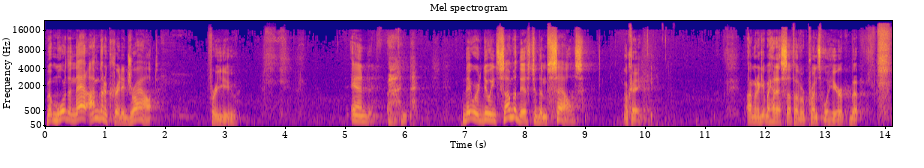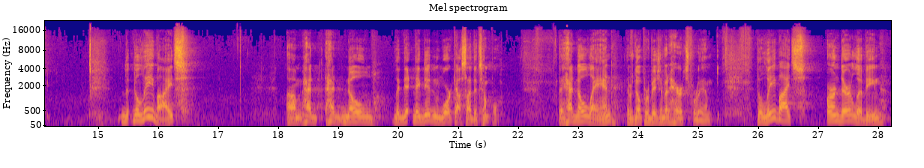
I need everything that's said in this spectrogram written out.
but more than that, I'm going to create a drought for you. And they were doing some of this to themselves. Okay. I'm going to get my head stuff of a principle here, but the, the Levites um, had, had no, they, they didn't work outside the temple. They had no land, there was no provision of inheritance for them. The Levites earned their living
